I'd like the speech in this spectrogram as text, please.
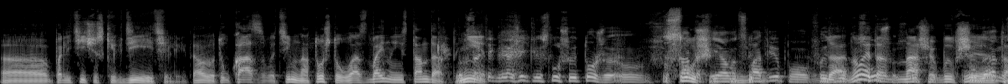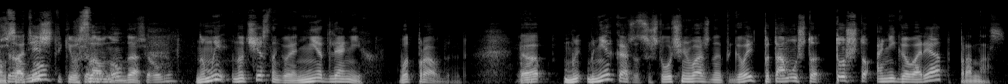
э, политических деятелей. Да, вот указывать им на то, что у вас двойные стандарты. Ну, Нет. Кстати говоря, жители слушают тоже. В слушают. Я вот смотрю по Фейсбуку. Да, ну это слушают, наши бывшие ну, да, там, соотечественники равно, в основном. Равно, да. Но, мы, но, честно говоря, не для них. Вот правда. Э, мне кажется, что очень важно это говорить, потому что то, что они говорят про нас,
